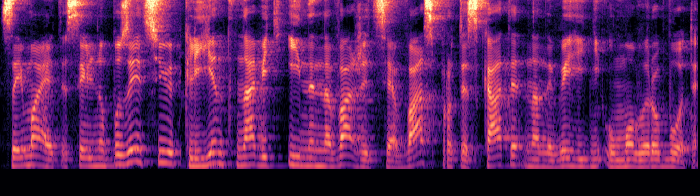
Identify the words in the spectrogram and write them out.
займаєте сильну позицію, клієнт навіть і не наважиться вас протискати на невигідні умови роботи.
